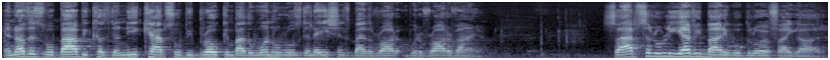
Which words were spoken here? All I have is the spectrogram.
and others will bow because their kneecaps will be broken by the one who rules the nations by the rod, with a rod of iron. So, absolutely everybody will glorify God.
